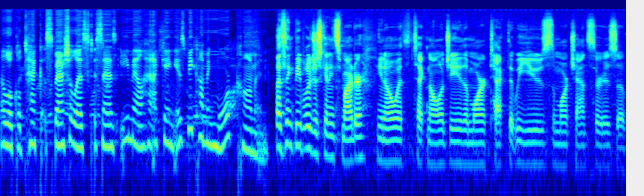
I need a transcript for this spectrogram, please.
A local tech specialist says email hacking is becoming more common. I think people are just getting smarter. You know, with technology, the more tech that we use, the more chance there is of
